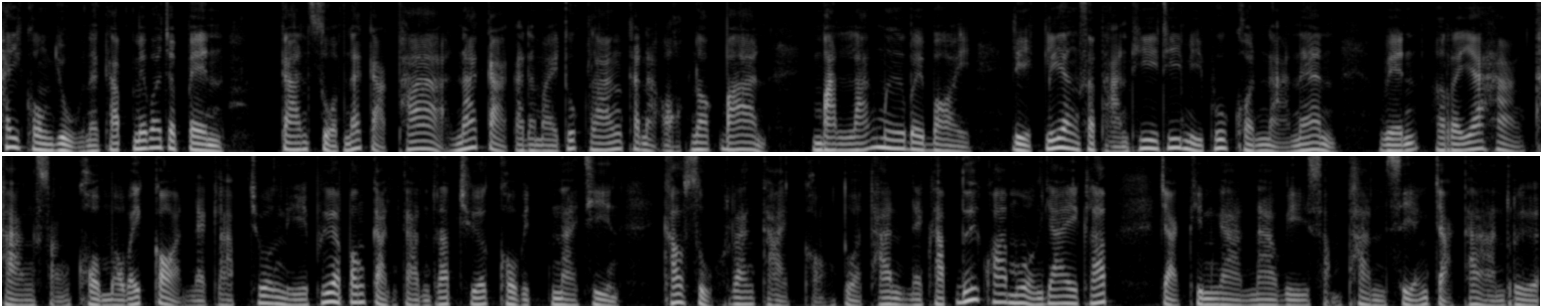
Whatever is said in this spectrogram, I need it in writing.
ให้คงอยู่นะครับ ไม่ว่าจะเป็นการสวมหน้ากากผ้า หน้ากากอนามัยทุกครั้งขณะออกนอกบ้าน มันล้างมือบ่อย หลีกเลี่ยงสถานที่ที่มีผู้คนหนาแน่น เว้นระยะห่างทางสังคมเอาไว้ก่อนนะครับ ช่วงนี้เพื่อป้องกันการรับเชื้อโควิด -19 เข้าสู่ร่างกายของตัวท่านนะครับ ด้วยความห่วงใยครับ จากทีมงานนาวีสัมพันธ์เสียงจากทหารเรือ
